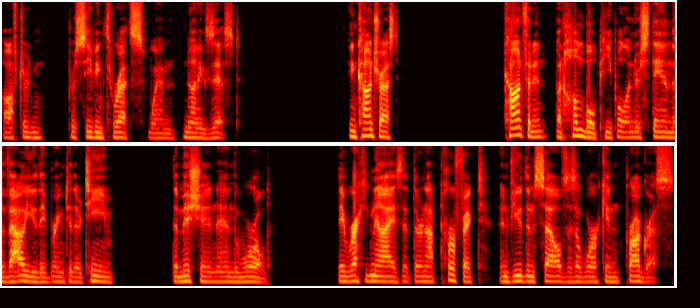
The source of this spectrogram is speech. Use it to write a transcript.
often perceiving threats when none exist. In contrast, confident but humble people understand the value they bring to their team, the mission, and the world. They recognize that they're not perfect and view themselves as a work in progress.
